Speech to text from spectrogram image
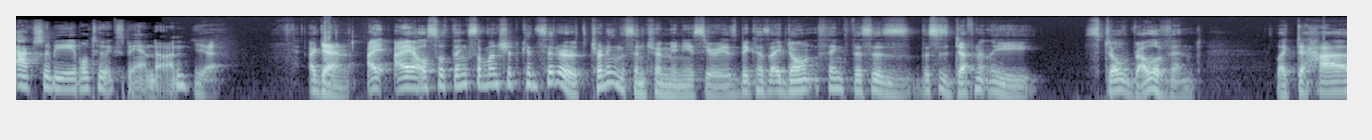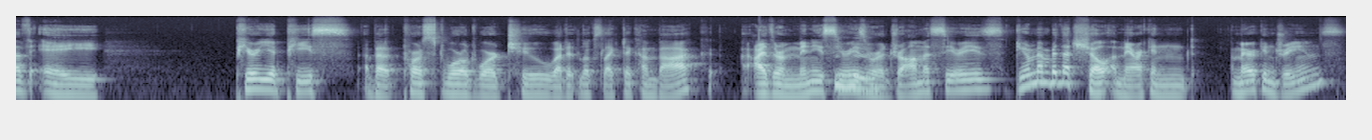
actually be able to expand on. Yeah. Again, I, I also think someone should consider turning this into a mini series because I don't think this is this is definitely still relevant. Like to have a period piece about post World War II, what it looks like to come back, either a miniseries Mm-hmm. or a drama series. Do you remember that show American American Dreams?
